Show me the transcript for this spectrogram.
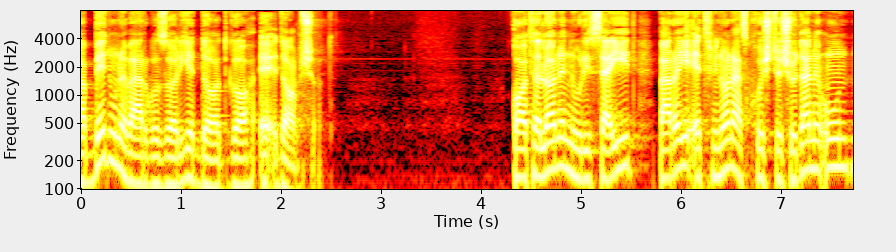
و بدون برگزاری دادگاه اعدام شد قاتلان نوری سعید برای اطمینان از کشته شدن اون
